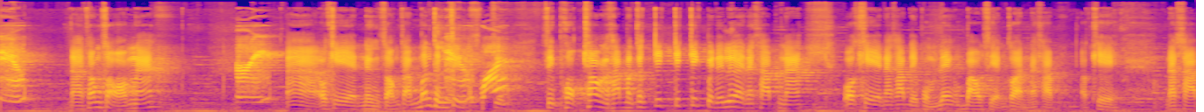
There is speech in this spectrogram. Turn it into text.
two, อ่าช่องสองนะ three, อ่าโอเคหนึ่งสองสามมันถึงสิบ One สิบสิบหกช่องครับ มันก็กิ๊กกิ๊กกิ๊กไปเรื่อยๆนะครับนะโอเคนะครับ เดี๋ยวผมเร่งเบาเสียงก่อนนะครับโอเคนะครับ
